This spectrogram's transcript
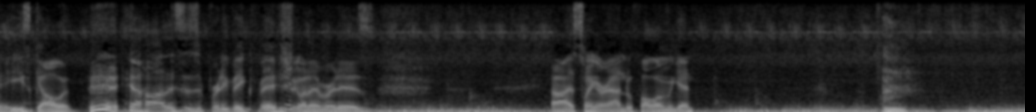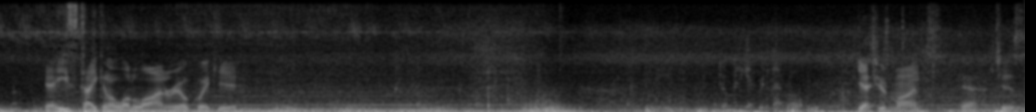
He's going. oh, this is a pretty big fish, whatever it is. Alright, swing around, we'll follow him again. yeah, he's taking a lot of line real quick here. Do you want me to get rid of that rod? Yeah, if you wouldn't mind. Yeah, cheers.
